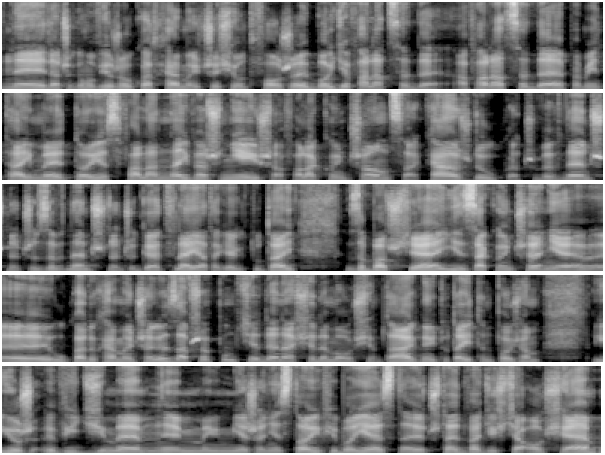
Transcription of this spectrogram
E, Dlaczego mówię, że układ harmoniczny się tworzy? Bo idzie fala CD. A fala CD, pamiętajmy, to jest fala najważniejsza, fala kończąca. Każdy układ, czy wewnętrzny, czy zewnętrzny, czy Gartleya, tak jak tutaj. Zobaczcie, jest zakończenie e, układu harmonicznego zawsze w punkcie D na 7,8, tak? No i tutaj ten poziom już widzimy. Mierzenie stoi, FIBO jest e, 4,28.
